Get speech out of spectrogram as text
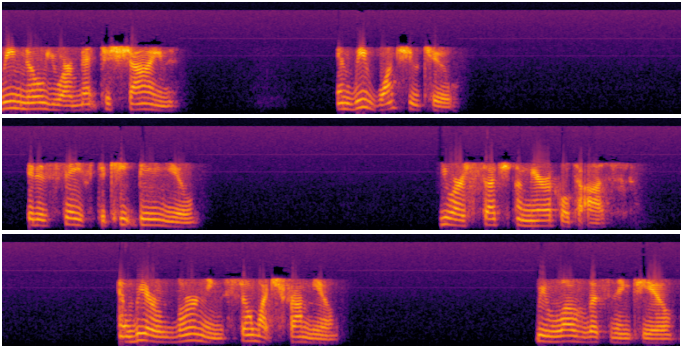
We know you are meant to shine and we want you to. It is safe to keep being you. You are such a miracle to us. And we are learning so much from you. We love listening to you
